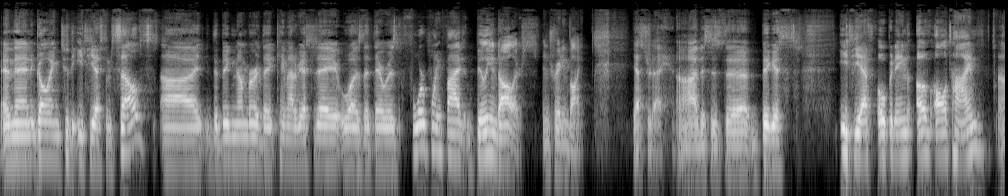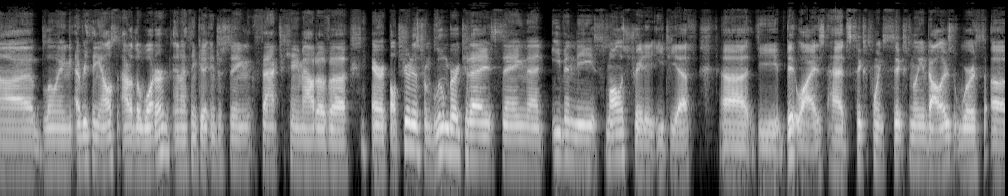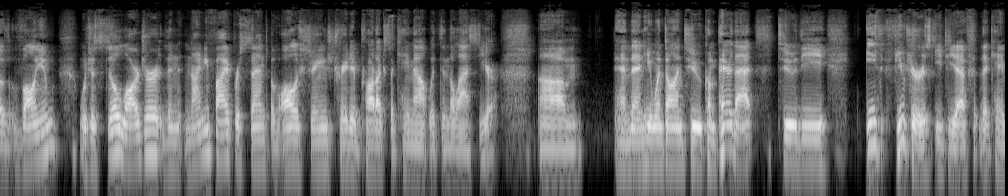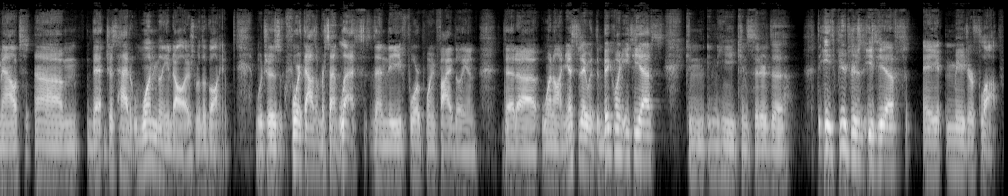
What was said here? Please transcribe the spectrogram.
and then going to the ETFs themselves, uh, the big number that came out of yesterday was that there was $4.5 billion in trading volume yesterday. Uh, this is the biggest ETF opening of all time, uh, blowing everything else out of the water. And I think an interesting fact came out of uh, Eric Balchunas from Bloomberg today, saying that even the smallest traded ETF, uh, the Bitwise, had $6.6 million worth of volume, which is still larger than 95% of all exchange traded products that came out within the last year. Um, and then he went on to compare that to the ETH futures ETF that came out um, that just had $1 million worth of volume, which is 4,000% less than the 4.5 billion that uh, went on yesterday with the Bitcoin ETFs. Can, and he considered the, the ETH futures ETF a major flop.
